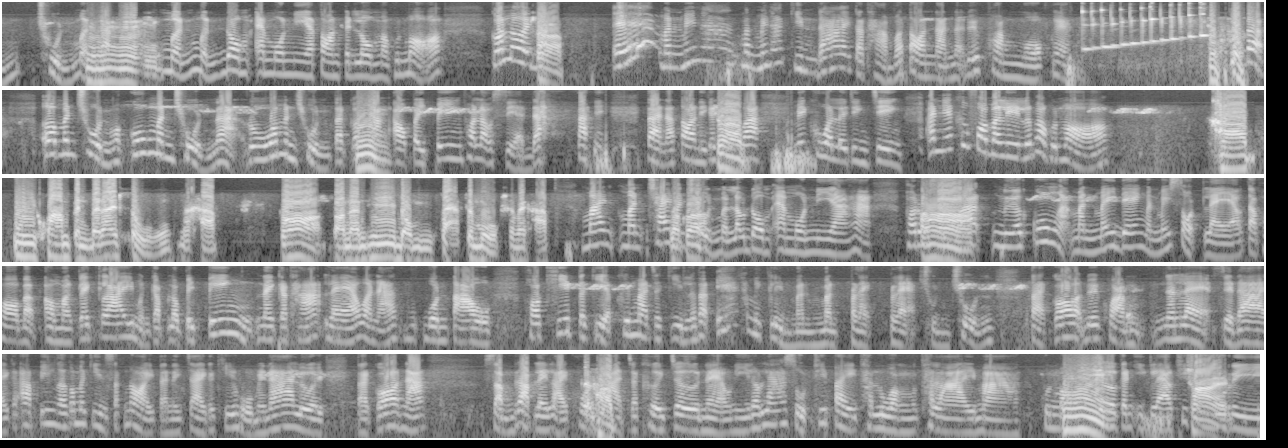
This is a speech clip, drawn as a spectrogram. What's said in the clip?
ฉุนเหมือนแบบอืมเหมือนเหมือนดมแอมโมเนียตอนเป็นลมอะคุณหมอ ก็เลยคแบบรับ เอ๊ะ มันไม่น่า มันไม่น่ากินได้ แต่ถามว่าตอนนั้นน่ะ ด้วยความงกไงคือแบบ เออ มันฉุนว่ากุ้งมันฉุนน่ะ รู้ว่ามันฉุน แต่ก็อืมยังเอาไปปิ้ง เพราะเราเสียได้ แต่นะตอนนี้ก็ครับคิดว่าไม่ควรเลยจริง ๆ อันนี้คือฟอร์มาลีนหรือเปล่าคุณหมอ ครับ มีความเป็นไปได้สูงนะครับ ก็ตอนนั้นที่ดมแสบจมูกใช่ไหมครับ ไม่มันใช่แล้มันวก็ฉุนเหมือนเราดมแอมโมเนียค่ะเพราะรู้สึกอ่าว่าเนื้อกุ้งอะ มันไม่เด้งมันไม่สดแล้ว แต่พอแบบเอามาใกล้ๆ เหมือนกับเราไปปิ้งในกระทะแล้วอะนะบนเตา พอคีบตะเกียบขึ้นมาจะกินแล้วแบบ เอ๊ะทำไมกลิ่นมันมันแปลกแปลกฉุนฉุนๆแต่ก็ด้วยความนั่นแหละเสียดายก็อาปิ้งแล้วก็มากินสักหน่อย แต่ในใจก็คิดโหไม่น่าเลย แต่ก็นะ สำหรับหลาย ๆ คนครับอาจจะเคยเจอแนวนี้แล้วล่าสุดที่ไปทะลวงทลายมา คุณหมออืมเจอกันอีกแล้วที่ชใช่ลบุรี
